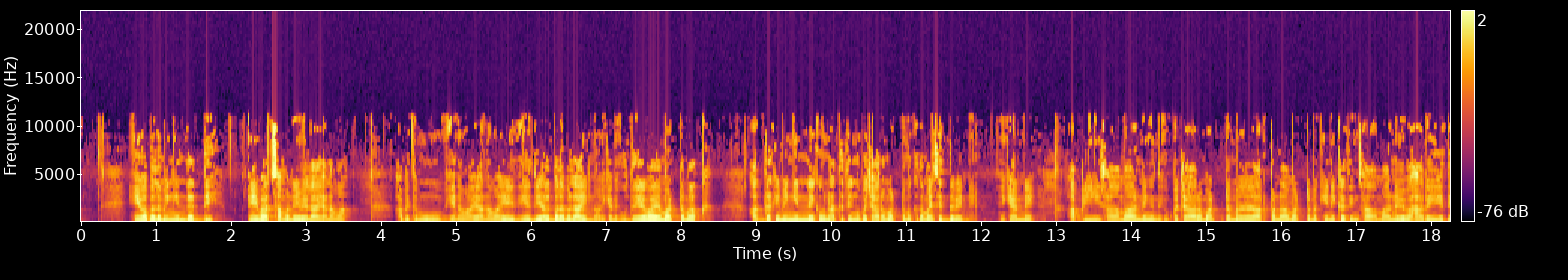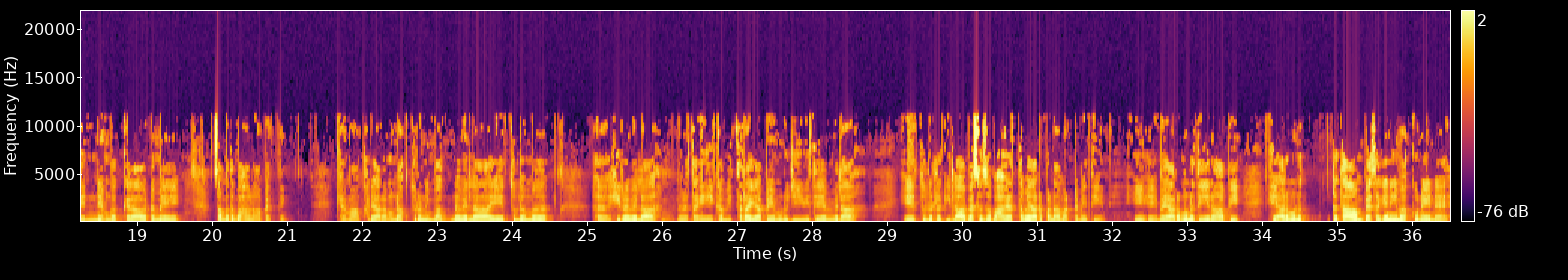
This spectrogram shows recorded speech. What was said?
ඒවා බලමින් ඉඳද්දි ඒවත් සමනය වෙලා යනවා. අපි තුමු එනවා යනවා. ඒ ඒ දේවල් බලබලා ඉන්නවා. ඒ කියන්නේ උදේවය මට්ටමක් අත්දැකීමින් ඉන්න එක උනත් ඉතින් උපචාර මට්ටමක තමයි සිද්ධ වෙන්නේ. ඒ කියන්නේ අපි සාමාන්‍යයෙන් උපචාර මට්ටම, අර්පණා මට්ටම කියන එක ඉතින් සාමාන්‍ය ව්‍යවහාරයේ යෙදෙන්නේ හුඟක් වෙලාවට මේ සමත භාවනාව පැත්තෙන්. කියන්නේ මා කරේ අරමුණක් තුර නිමග්න වෙලා ඒ තුලම හිර වෙලා නැත්නම් ඒක විතරයි අපේ මුළු ජීවිතේම වෙලා ඒ තුලට ගිලා බැස ස්වභාවයක් තමයි අර්පණා මට්ටමේ තියෙන්නේ. ඒ හැබැයි අරමුණ තියෙනවා අපි ඒ අරමුණට තාම බැස ගැනීමක් උනේ නැහැ.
